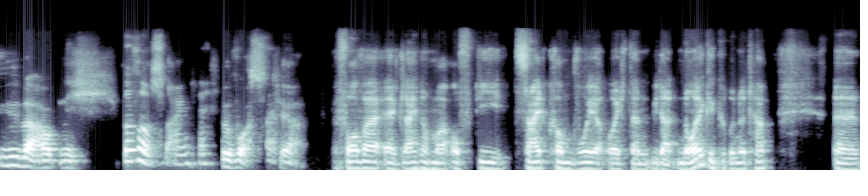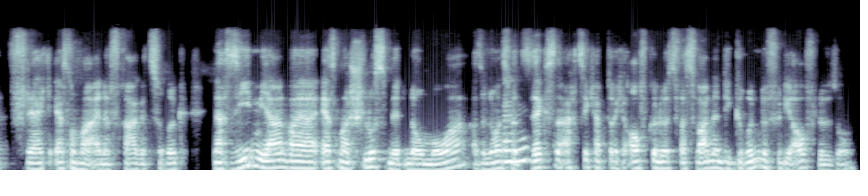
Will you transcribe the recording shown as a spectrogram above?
überhaupt nicht bewusst eigentlich. Bewusst, ja. Bevor wir äh, gleich nochmal auf die Zeit kommen, wo ihr euch dann wieder neu gegründet habt, äh, vielleicht erst nochmal eine Frage zurück. Nach sieben Jahren war ja erstmal Schluss mit No More. Also 1986 mhm. habt ihr euch aufgelöst. Was waren denn die Gründe für die Auflösung?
